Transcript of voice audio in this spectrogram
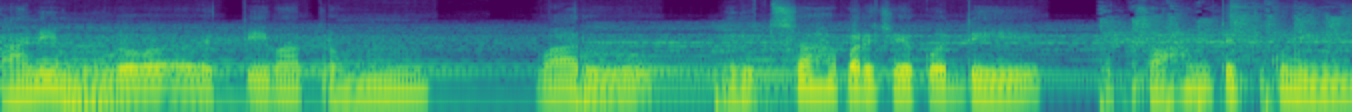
కానీ మూడవ వ్యక్తి మాత్రం వారు నిరుత్సాహపరిచే కొద్దీ ఉత్సాహం తెచ్చుకుని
